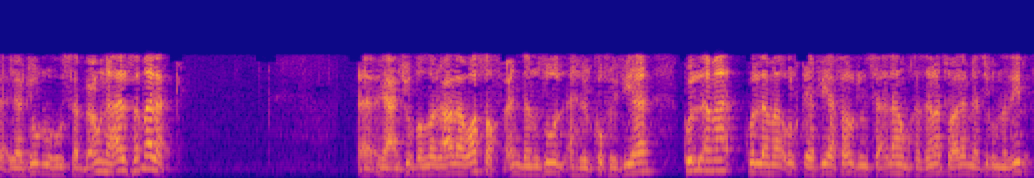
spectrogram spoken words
يجره سبعون ألف ملك. آه، يعني شوف الله تعالى وصف عند نزول أهل الكفر فيها كلما كلما ألقي فيها فوج سألهم خزنته ألم يأتيكم نذير؟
